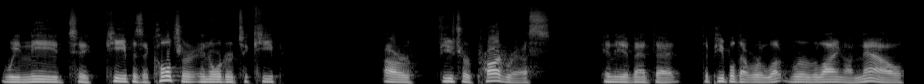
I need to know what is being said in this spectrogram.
we need to keep as a culture in order to keep our future progress in the event that the people that we're, we're relying on now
